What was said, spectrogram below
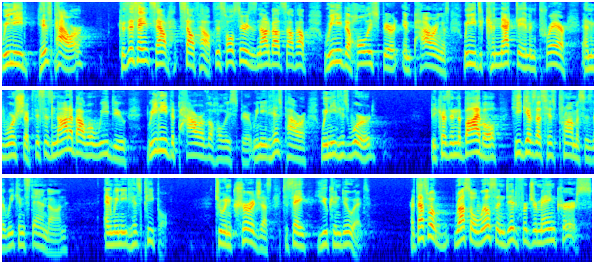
We need His power, because this ain't self help. This whole series is not about self help. We need the Holy Spirit empowering us. We need to connect to Him in prayer and worship. This is not about what we do. We need the power of the Holy Spirit. We need His power. We need His Word. Because in the Bible, He gives us His promises that we can stand on, and we need His people to encourage us to say, You can do it. Right? That's what Russell Wilson did for Jermaine Kearse.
